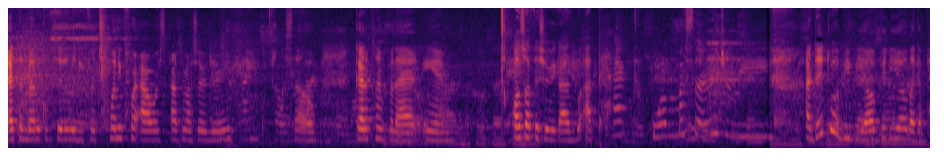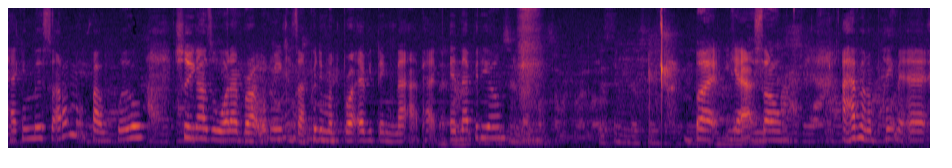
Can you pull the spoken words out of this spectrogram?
at the medical facility for 24 hours after my surgery. So gotta plan for that. And also have to show you guys what I packed for my surgery. I did do a BBL video like a packing list. So I don't know if I will show you guys what I brought with me because I pretty much brought everything that I packed in that video. But yeah so I have an appointment at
